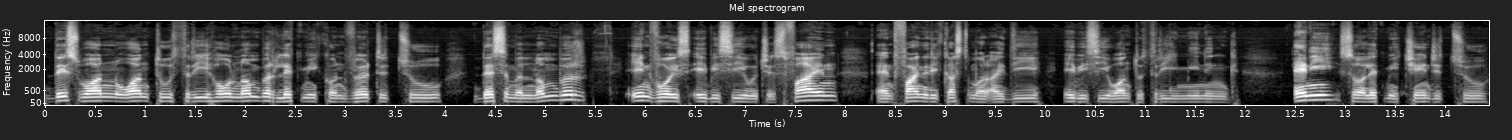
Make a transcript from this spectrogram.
This one, one, two, three, whole number. Let me convert it to decimal number. Invoice ABC, which is fine. And finally, customer ID ABC123, meaning any. So let me change it to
